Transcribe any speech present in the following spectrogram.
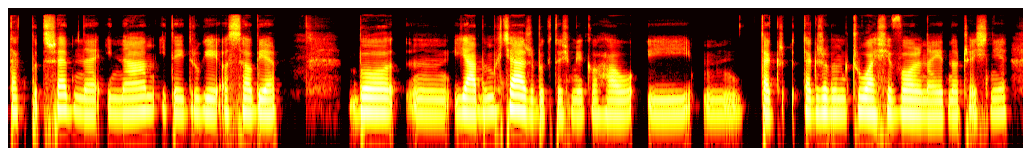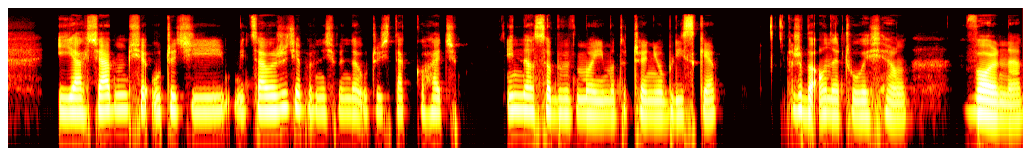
tak potrzebne i nam, i tej drugiej osobie, bo y, ja bym chciała, żeby ktoś mnie kochał i y, tak, tak, żebym czuła się wolna jednocześnie. I ja chciałabym się uczyć i, i całe życie pewnie się będę uczyć tak kochać inne osoby w moim otoczeniu bliskie, żeby one czuły się wolne,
